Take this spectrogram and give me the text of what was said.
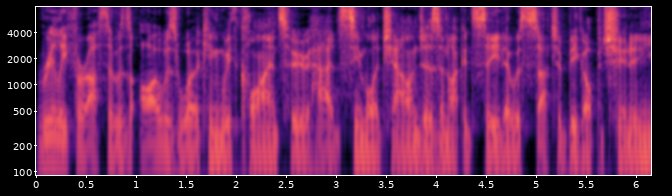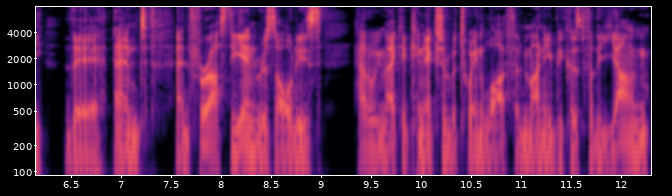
Really, for us, it was I was working with clients who had similar challenges, and I could see there was such a big opportunity there. And and for us, the end result is how do we make a connection between life and money? Because for the young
